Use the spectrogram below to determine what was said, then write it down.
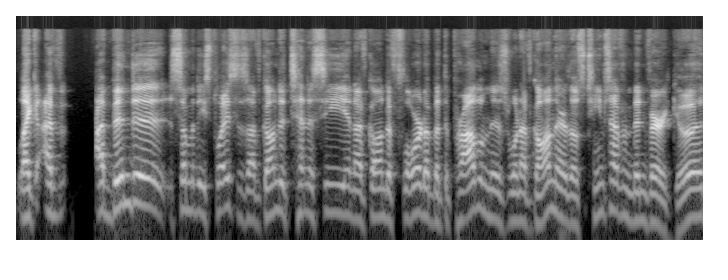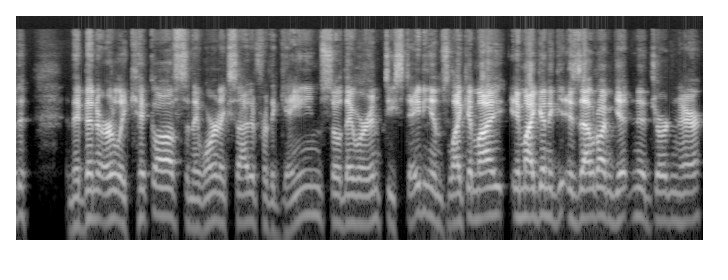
like I've I've been to some of these places. I've gone to Tennessee and I've gone to Florida, but the problem is when I've gone there, those teams haven't been very good, and they've been to early kickoffs and they weren't excited for the game, so they were empty stadiums. Like, am I am I going to get? Is that what I'm getting at Jordan Hare?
